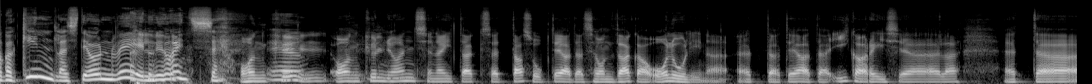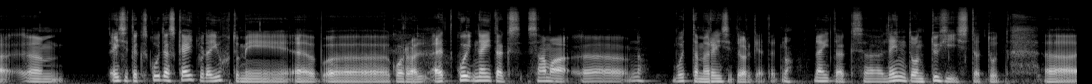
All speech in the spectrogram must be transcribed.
aga kindlasti on veel nüansse. On küll, on küll nüansse näiteks, et tasub teada, see on väga oluline, et teada iga reisijale, et äh, esiteks, kuidas käituda juhtumi äh, korral, et kui näiteks sama äh, noh, võtame reisitõrged, et noh, näiteks äh, lend on tühistatud äh,,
